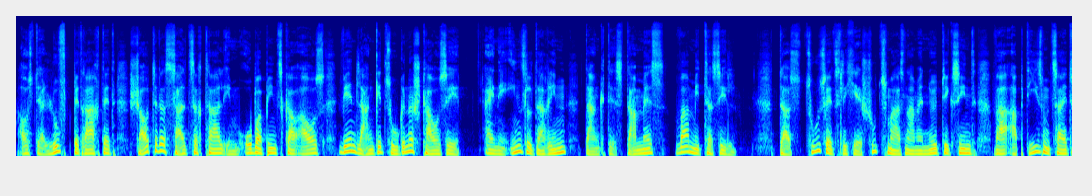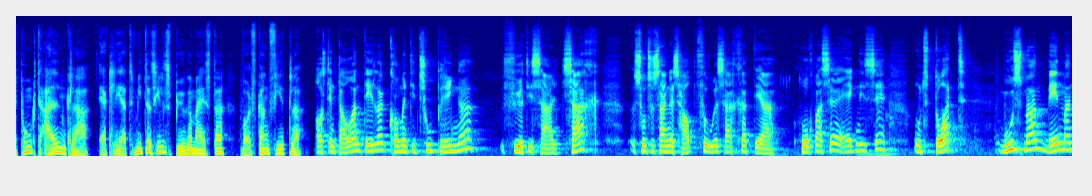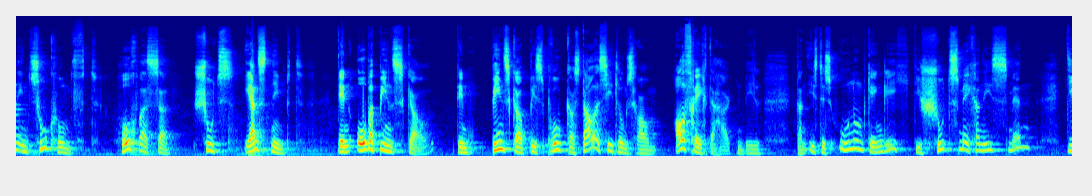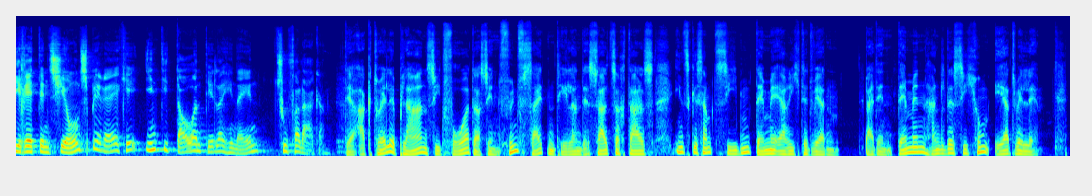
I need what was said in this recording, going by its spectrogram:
Aus der Luft betrachtet schaute das Salzachtal im Oberbinzgau aus wie ein langgezogener Stausee. Eine Insel darin, dank des Dammes, war Mittersill. Dass zusätzliche Schutzmaßnahmen nötig sind, war ab diesem Zeitpunkt allen klar, erklärt Mittersils Bürgermeister Wolfgang Viertler. Aus den Dauerntälern kommen die Zubringer für die Salzach sozusagen als Hauptverursacher der Hochwasserereignisse und dort muss man, wenn man in Zukunft Hochwasserschutz ernst nimmt, den Oberpinzgau, den Pinzgau bis Bruck als Dauersiedlungsraum aufrechterhalten will, dann ist es unumgänglich, die Schutzmechanismen, die Retentionsbereiche in die Dauerntäler hinein zu verlagern. Der aktuelle Plan sieht vor, dass in fünf Seitentälern des Salzachtals insgesamt sieben Dämme errichtet werden. Bei den Dämmen handelt es sich um Erdwälle.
